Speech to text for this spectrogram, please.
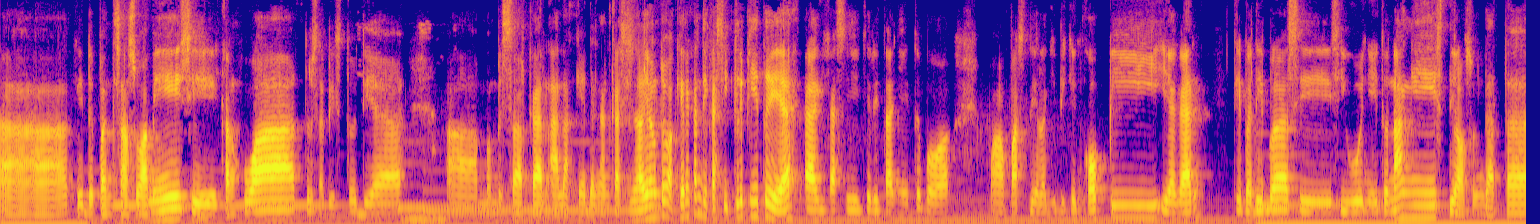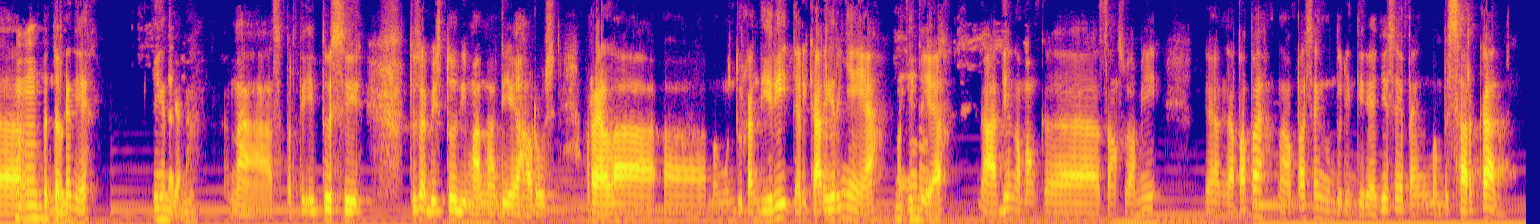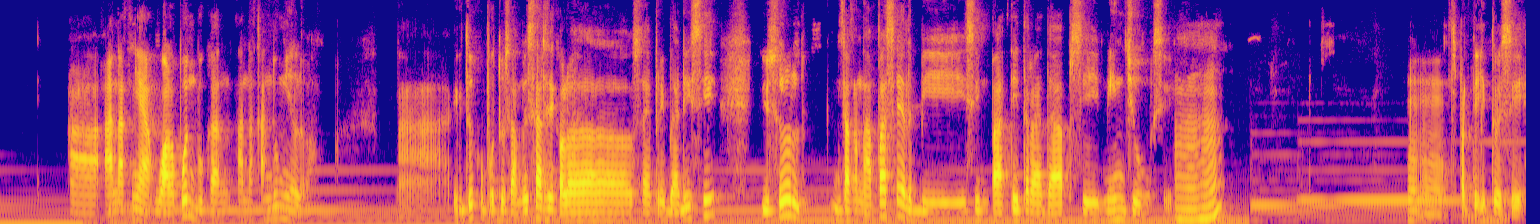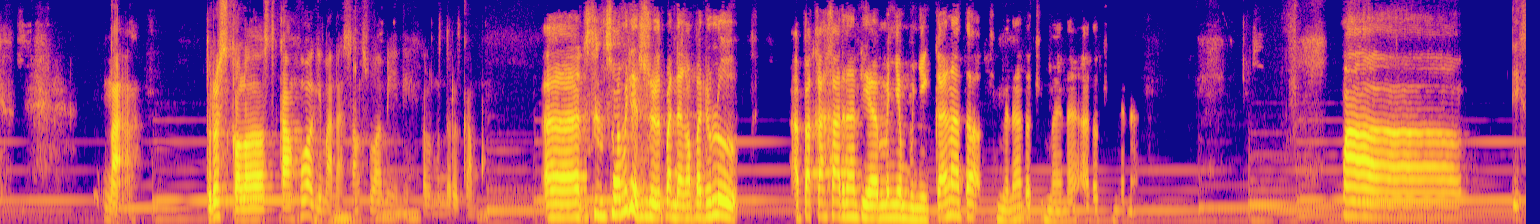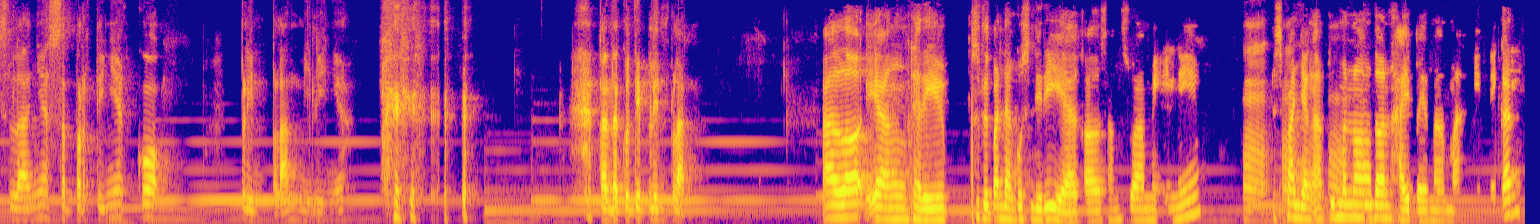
eh, kehidupan sang suami si Kang Hwa terus habis itu dia eh, membesarkan anaknya dengan kasih sayang tuh. Akhirnya kan dikasih klipnya itu ya eh, dikasih ceritanya itu bahwa bahwa pas dia lagi bikin kopi ya kan? Tiba-tiba si si Wu-nya itu nangis dia langsung datang. Mm-mm, betul. kan ya? Ingat nggak? Nah, seperti itu sih. Terus habis itu gimana dia harus rela uh, mengundurkan diri dari karirnya ya, waktu itu ya. Nah, dia ngomong ke sang suami, ya nggak apa-apa, nggak apa saya ngundurin diri aja, saya pengen membesarkan uh, anaknya, walaupun bukan anak kandungnya loh. Nah, itu keputusan besar sih kalau saya pribadi sih, justru entah kenapa saya lebih simpati terhadap si Minjung sih. Mhm. Mm-mm, seperti itu sih. Nah, terus kalau Kang Hua gimana sang suami ini kalau menurut kamu? Eh, sang suami dari sudut pandang apa dulu? Apakah karena dia menyembunyikan atau gimana atau gimana atau gimana? Ma, istilahnya sepertinya kok pelin-pelan milihnya. Tanda kutip pelin-pelan. Kalau yang dari sudut pandangku sendiri ya, kalau sang suami ini Hmm, sepanjang hmm, aku hmm. menonton Bye Mama ini kan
